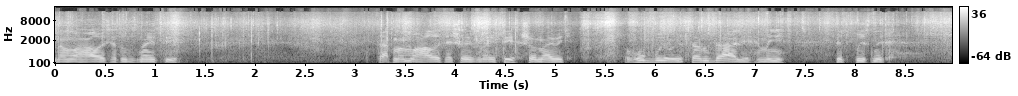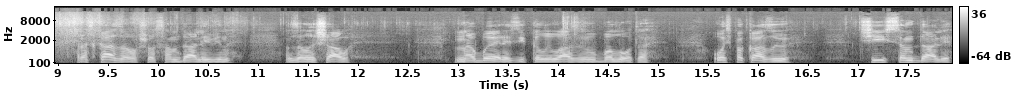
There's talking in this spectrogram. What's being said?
намагалися тут знайти. Так намагалися щось знайти, що навіть губили сандалі. Мені підписник розказував, що сандалі він залишав на березі, коли лазив у болото. Ось показую чиїсь сандалі.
